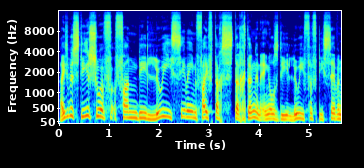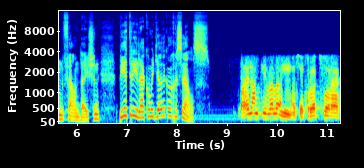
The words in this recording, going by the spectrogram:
Hy is bestuurshoof van die Louis 57 stigting in Engels die Louis 57 Foundation. Petri lekker om met jou te kan gesels Baie dankie Willem, dit is 'n groot voorreg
